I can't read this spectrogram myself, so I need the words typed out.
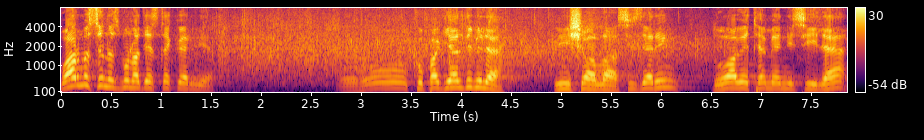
Var mısınız buna destek vermeye? Oho kupa geldi bile. İnşallah sizlerin dua ve temennisiyle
